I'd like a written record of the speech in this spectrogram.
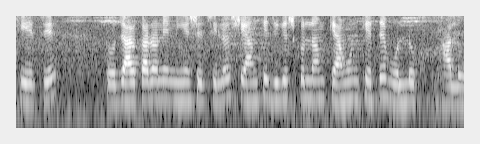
খেয়েছে। তো যার কারণে নিয়ে এসেছিল। শ্রেয়াঙ্ককে জিজ্ঞেস করলাম কেমন খেতে? বলল ভালো।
